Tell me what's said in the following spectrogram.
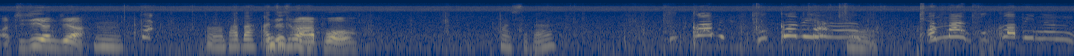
어찌지, 연지야? 응. 어, 봐봐. 건들지 앉아서. 마. 아파. 가만 있어봐. 두꺼비 두꺼비는 어. 엄마 두꺼비는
